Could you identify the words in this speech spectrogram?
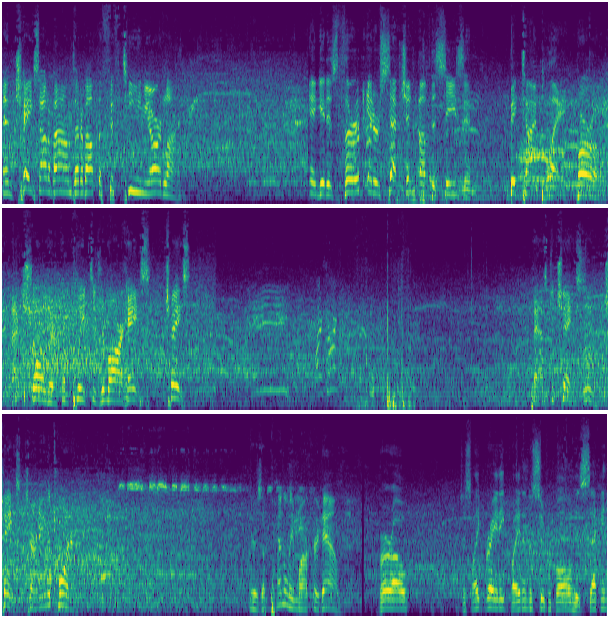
and Chase out of bounds at about the 15 yard line. And get his third interception of the season. Big time play. Burrow, that shoulder complete to Ja'Marr Hayes. Chase. Pass to Chase. Chase turning the corner. There's a penalty marker down. Burrow, just like Brady, played in the Super Bowl his second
